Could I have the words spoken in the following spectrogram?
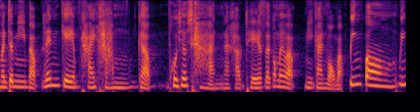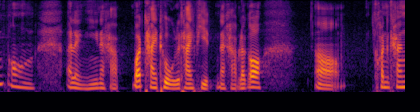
มันจะมีแบบเล่นเกมทายคำกับผู้เชี่ยวชาญนะครับเทสแล้วก็มีแบบมีการบอกแบบปิ้งปองปิ้งปองอะไรอย่างนี้นะครับ ว่าทายถูกหรือทายผิดนะครับ แล้วก็ ค่อนข้าง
